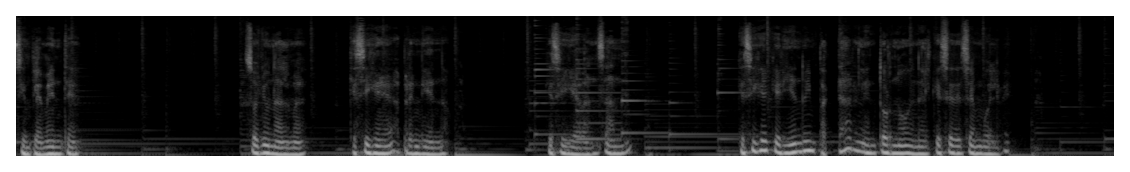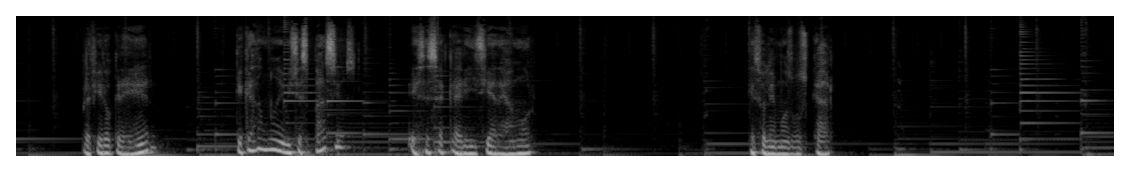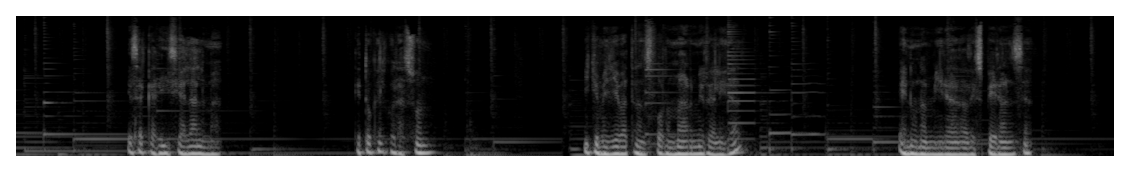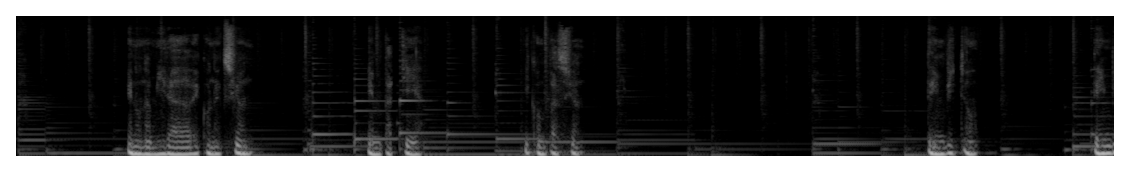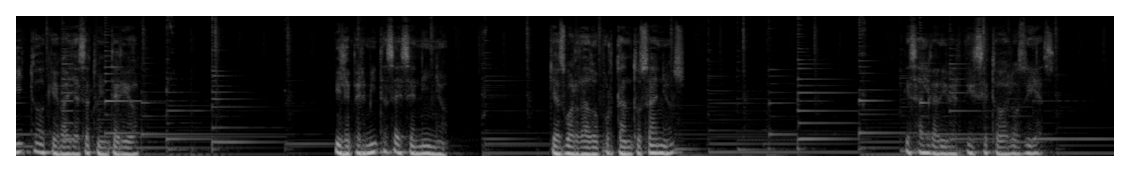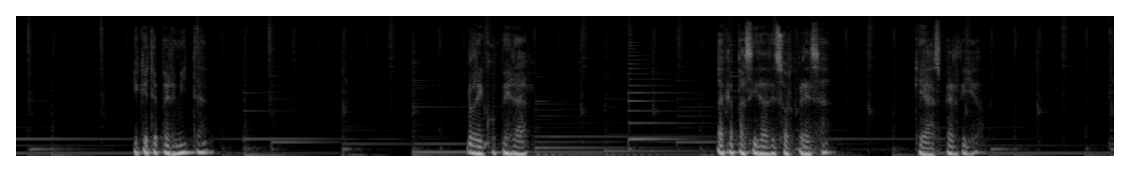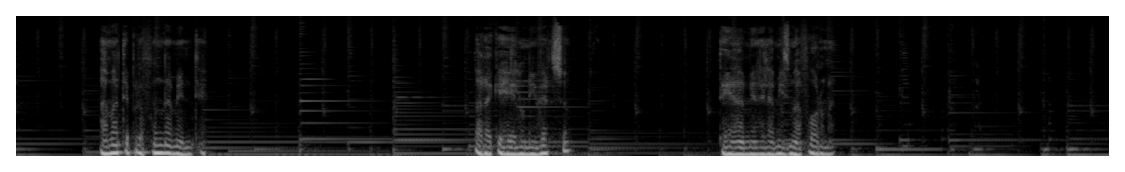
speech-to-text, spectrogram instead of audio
Simplemente soy un alma que sigue aprendiendo, que sigue avanzando, que sigue queriendo impactar el entorno en el que se desenvuelve. Prefiero creer que cada uno de mis espacios es esa caricia de amor que solemos buscar esa caricia al alma que toca el corazón y que me lleva a transformar mi realidad en una mirada de esperanza, en una mirada de conexión, empatía y compasión. Te invito, te invito a que vayas a tu interior y le permitas a ese niño que has guardado por tantos años que salga a divertirse todos los días y que te permita recuperar la capacidad de sorpresa que has perdido. Amate profundamente para que el universo te ame de la misma forma.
